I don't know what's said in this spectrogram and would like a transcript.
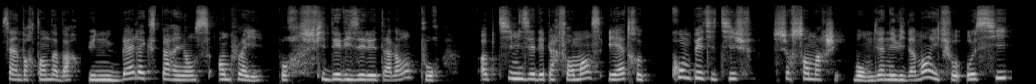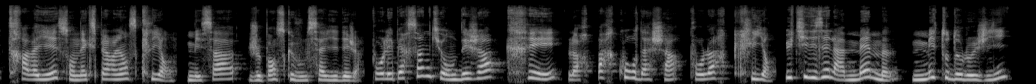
c'est important d'avoir une belle expérience employée pour fidéliser les talents, pour optimiser les performances et être compétitif sur son marché. Bon, bien évidemment, il faut aussi travailler son expérience client, mais ça, je pense que vous le saviez déjà. Pour les personnes qui ont déjà créé leur parcours d'achat pour leurs clients, utilisez la même méthodologie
